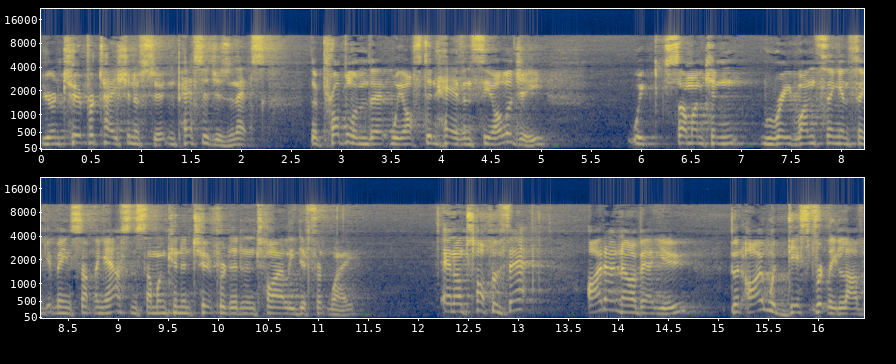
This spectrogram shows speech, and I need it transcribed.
your interpretation of certain passages. And that's the problem that we often have in theology. We, someone can read one thing and think it means something else, and someone can interpret it an entirely different way. And on top of that, I don't know about you, but I would desperately love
